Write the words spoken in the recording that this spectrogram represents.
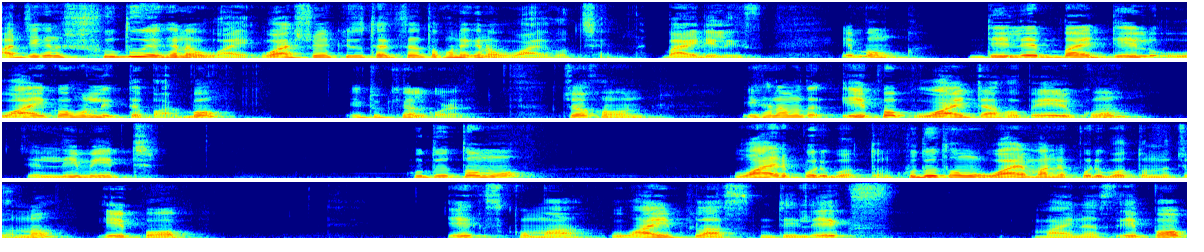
আর যেখানে শুধু এখানে ওয়াই ওয়াইয়ের সঙ্গে কিছু থাকছে না, তখন এখানে ওয়াই হচ্ছে বাই ডেল এক্স এবং del f by del y কখন লিখতে পারব? একটু খেয়াল করেন। যখন এখানে আমাদের এফ অফ ওয়াইটা হবে এরকম, যে লিমিট ক্ষুদ্রতম ওয়াইয়ের পরিবর্তন, ক্ষুদ্রতম ওয়াই মানের পরিবর্তনের জন্য f of x comma y plus del x minus f of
